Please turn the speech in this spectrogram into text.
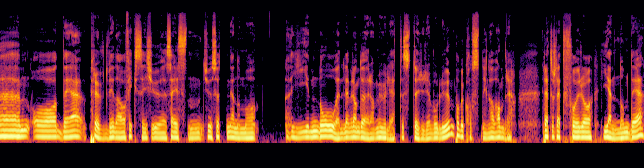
Ehm, og det prøvde vi da å fikse i 2016-2017 gjennom å eh, gi noen leverandører mulighet til større volum på bekostning av andre. Rett og slett for å gjennom det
